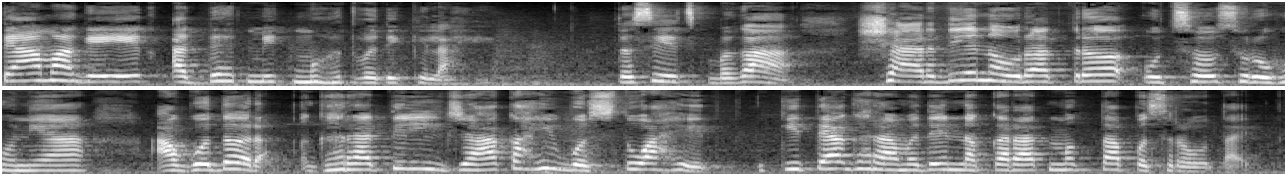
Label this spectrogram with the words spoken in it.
त्यामागे एक आध्यात्मिक महत्त्व देखील आहे. तसेच बघा शारदीय नवरात्र उत्सव सुरू होण्या अगोदर घरातील ज्या काही वस्तू आहेत की त्या घरामध्ये नकारात्मकता पसरवत आहेत.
